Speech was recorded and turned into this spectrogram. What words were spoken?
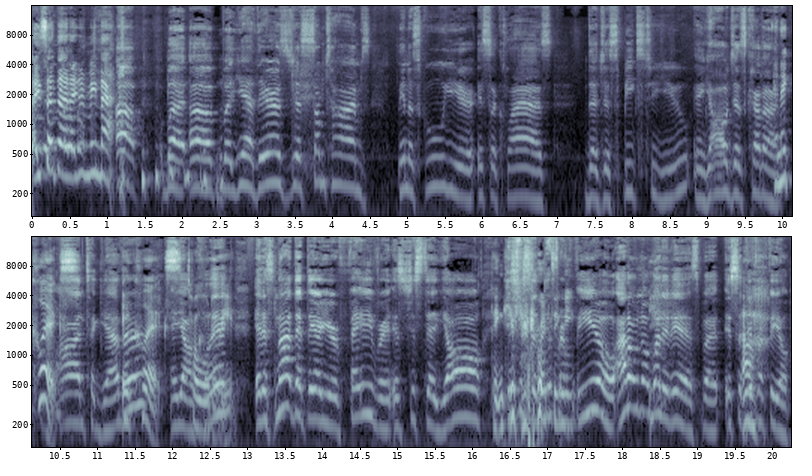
i said that. I didn't mean that. uh, but uh, but yeah there's just sometimes in a school year it's a class that just speaks to you and y'all just kind of and it clicks. on together it clicks. and y'all totally. click. And it's not that they're your favorite it's just that y'all thank you it's just a different me. feel. I don't know what it is but it's a different feel.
